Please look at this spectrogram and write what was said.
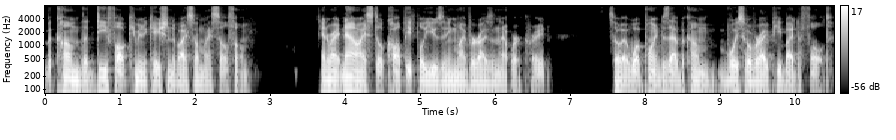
become the default communication device on my cell phone. And right now, I still call people using my Verizon network, right? So at what point does that become voice over IP by default?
